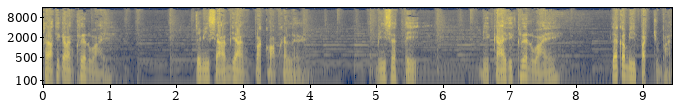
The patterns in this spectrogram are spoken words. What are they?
ขณะที่กำลังเคลื่อนไหว จะมีสามอย่างประกอบกันเลย มีสติ มีกายที่เคลื่อนไหว แล้วก็มีปัจจุบัน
